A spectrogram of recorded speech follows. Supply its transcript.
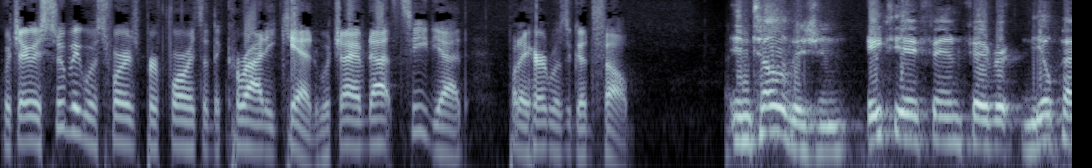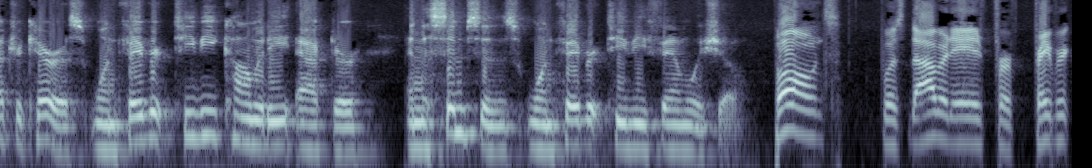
which I'm assuming was for his performance in The Karate Kid, which I have not seen yet, but I heard was a good film. In television, ATA fan favorite Neil Patrick Harris won Favorite TV Comedy Actor, and The Simpsons won Favorite TV Family Show. Bones was nominated for favorite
